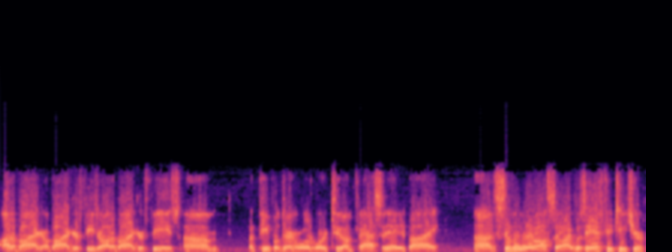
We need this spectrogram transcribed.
autobiographies or autobiographies um, of people during World War II, I'm fascinated by. Uh, the Civil War also. I was a history teacher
